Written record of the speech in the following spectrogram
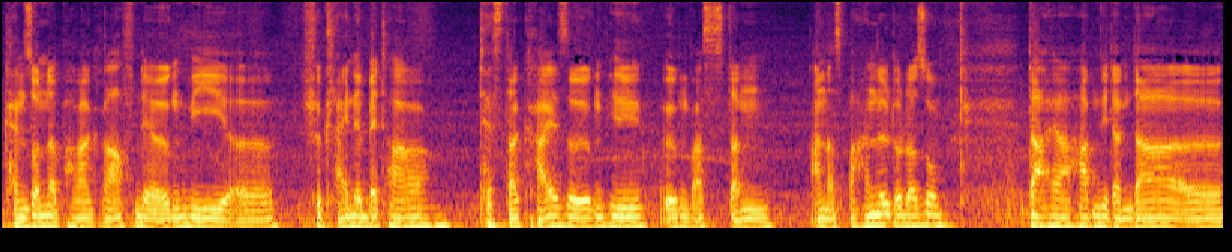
keinen Sonderparagraphen, der irgendwie äh, für kleine Beta-Testerkreise irgendwie irgendwas dann anders behandelt oder so. Daher haben die dann da äh,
